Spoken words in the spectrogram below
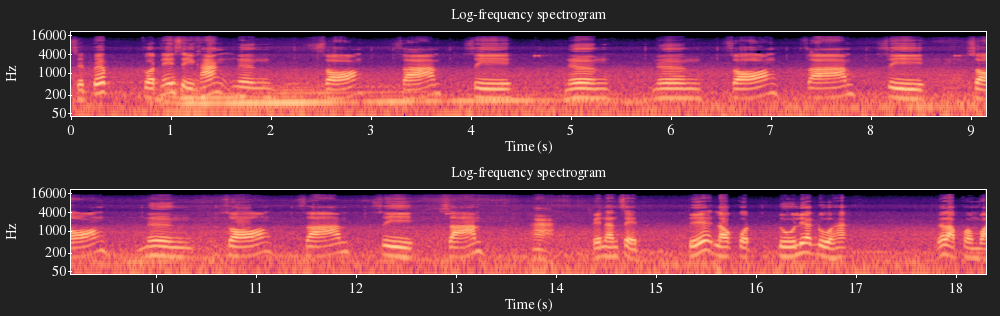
เสร็จปุ๊บกดนี้ 4 ครั้ง 1 2 3 4 1 1 2 3 4 2 1 2 3 4 3อ่าเป็นอันเสร็จทีนี้เรากดดูเรียกดูฮะระดับความไว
